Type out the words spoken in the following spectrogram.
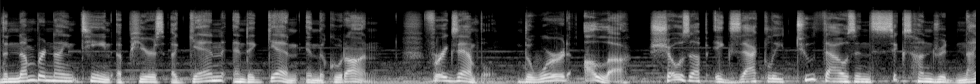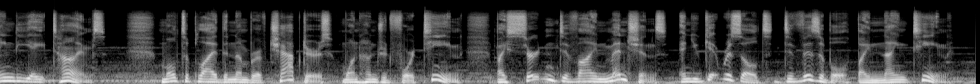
The number 19 appears again and again in the Quran. For example, the word Allah shows up exactly 2,698 times. Multiply the number of chapters, 114, by certain divine mentions and you get results divisible by 19.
